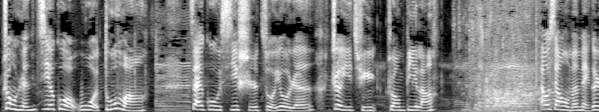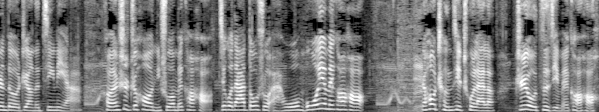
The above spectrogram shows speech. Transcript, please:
众人皆过，我独亡。再顾惜时左右人，这一群装逼狼。哎，我想我们每个人都有这样的经历啊。考完试之后，你说没考好，结果大家都说，哎，我我也没考好。然后成绩出来了，只有自己没考好。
